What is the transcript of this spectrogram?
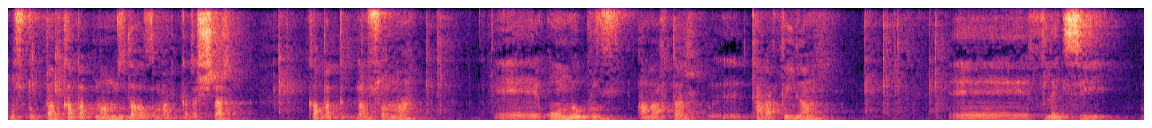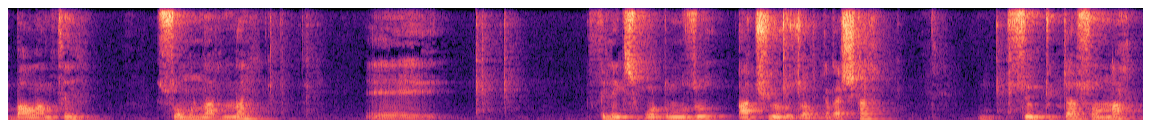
musluktan kapatmamız lazım arkadaşlar. Kapattıktan sonra e, 19 anahtar e, tarafıyla e, flexi bağlantı somunlarından e, flex hortumumuzu açıyoruz arkadaşlar. Söktükten sonra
